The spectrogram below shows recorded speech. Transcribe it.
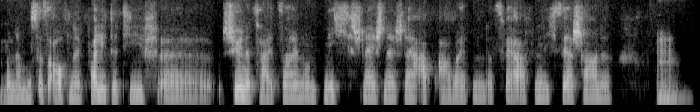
und dann mhm. muss es auch eine qualitativ äh, schöne Zeit sein und nicht schnell, schnell, schnell abarbeiten. Das wäre, finde ich, sehr schade. Hm.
